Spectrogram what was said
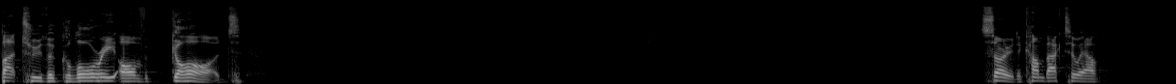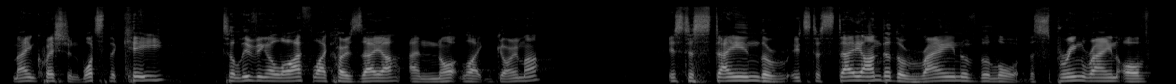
but to the glory of God. So, to come back to our main question what's the key to living a life like Hosea and not like Gomer? Is to stay in the it's to stay under the reign of the Lord, the spring rain of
